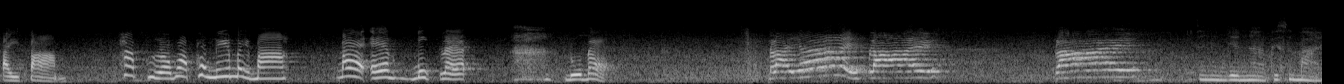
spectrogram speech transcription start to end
ไปตาม ถ้าเผื่อว่าพรุ่งนี้ไม่มา แม่เองบุกแหลกดูแม่ ปลายเอ้ยปลาย ปลาย ใจะเย็นๆนะพี่สมัย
